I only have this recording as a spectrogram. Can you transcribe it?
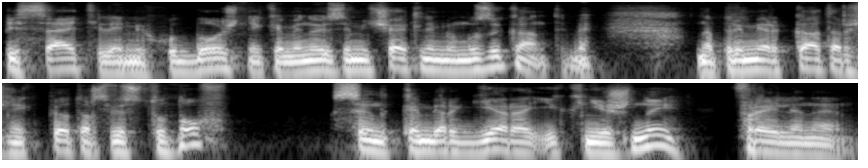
писателями, художниками, но и замечательными музыкантами. Например, каторжник Петр Свистунов, сын камергера и княжны, фрейлины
